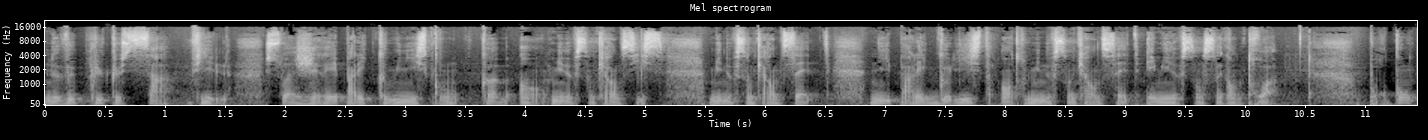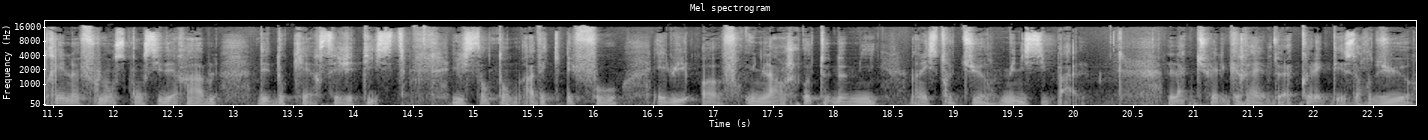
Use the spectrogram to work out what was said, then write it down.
ne veut plus que sa ville soit gérée par les communistes comme en 1946-1947, ni par les gaullistes entre 1947 et 1953. Pour contrer l'influence considérable des dockers cégétistes, il s'entend avec EFO et lui offre une large autonomie dans les structures municipales. L'actuelle grève de la collecte des ordures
